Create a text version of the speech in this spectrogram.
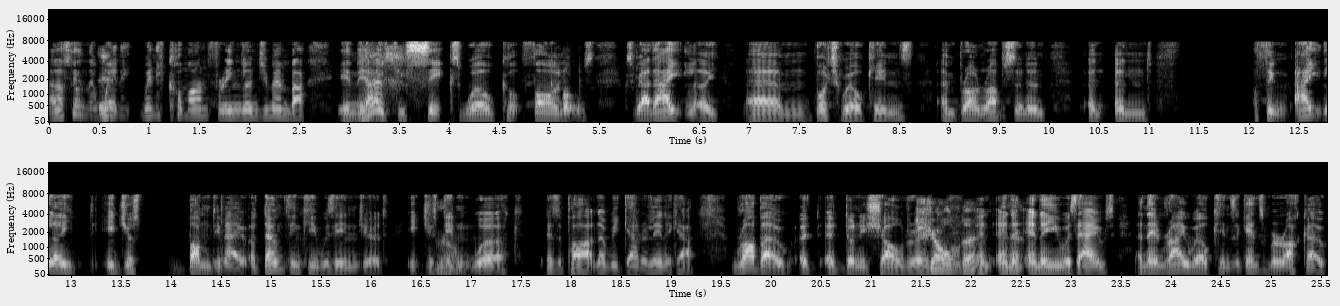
And I think that Uh, when he, when he come on for England, you remember in the Yes. '86 World Cup finals because we had Hateley, um, Butch Wilkins, and Brian Robson, and and and I think Hateley he just bombed him out. I don't think he was injured. It just No. didn't work as a partner with Gary Lineker. Robbo had, had done his shoulder and Shoulder. and, and, yeah. and he was out. And then Ray Wilkins against Morocco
